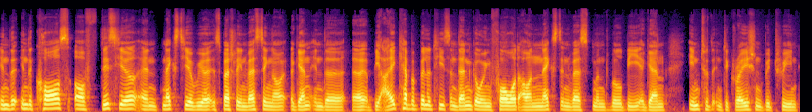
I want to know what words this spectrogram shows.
In the, in the course of this year and next year, we are especially investing now again in the uh, BI capabilities. And then going forward, our next investment will be again into the integration between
